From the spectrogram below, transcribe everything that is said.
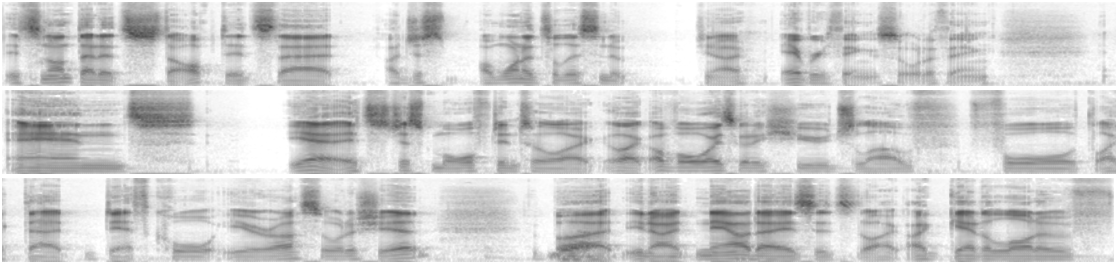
it's not that it stopped. It's that I just I wanted to listen to you know everything sort of thing, and yeah, it's just morphed into like like I've always got a huge love for like that deathcore era sort of shit. But you know nowadays it's like I get a lot of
